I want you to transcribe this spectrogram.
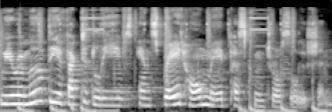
We removed the affected leaves and sprayed homemade pest control solution.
